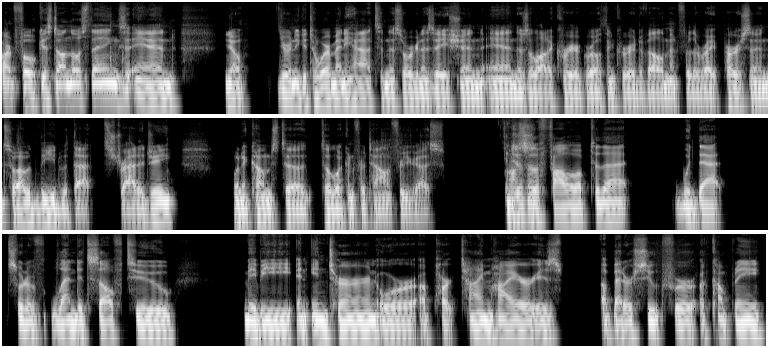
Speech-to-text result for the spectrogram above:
aren't focused on those things. And you know you're going to get to wear many hats in this organization and there's a lot of career growth and career development for the right person. So i would lead with that strategy when it comes to to looking for talent for you guys. Awesome. just as a follow-up to that would that sort of lend itself to maybe an intern or a part-time hire is a better suit for a company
